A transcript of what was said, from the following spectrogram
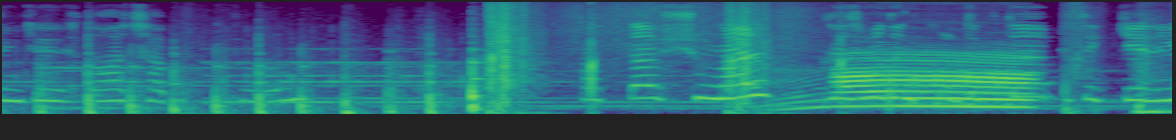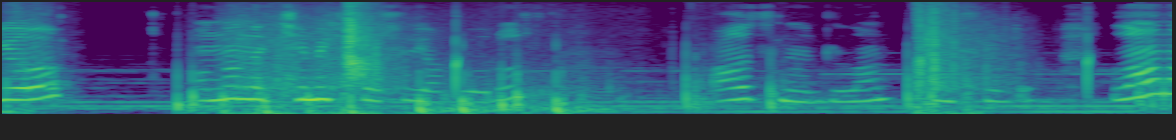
çünkü daha çabuk kıralım. Hatta şunlar kazmadan kırdıkta bize geliyor. Ondan da kemik taşı yapıyoruz. Ağaç nerede lan? Lan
